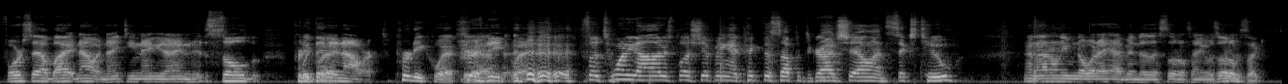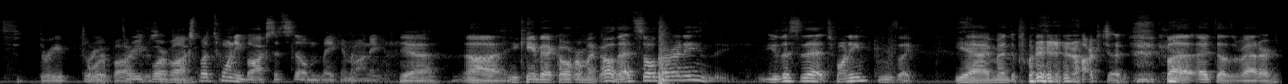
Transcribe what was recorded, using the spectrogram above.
for sale. Buy it now at 19.99, and it sold Pretty within quick. an hour. Pretty quick. Pretty yeah. quick. So twenty dollars plus shipping. I picked this up at the garage sale on six two, and I don't even know what I have into this little thing. It was a little. it was like th- three, four three, bucks. three, four bucks, but twenty bucks. It's still making money. Yeah. Uh, he came back over. I'm like, oh, that sold already? You listed that at 20? And he's like, yeah, I meant to put it in an auction, but it doesn't matter.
